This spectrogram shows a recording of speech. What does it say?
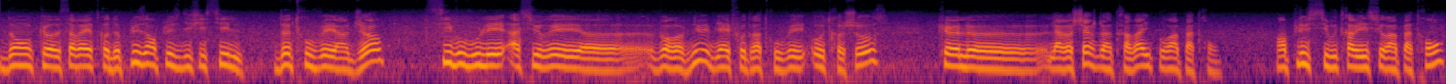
donc euh, ça va être de plus en plus difficile de trouver un job. Si vous voulez assurer euh, vos revenus, eh bien il faudra trouver autre chose que la recherche d'un travail pour un patron. En plus, si vous travaillez sur un patron,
